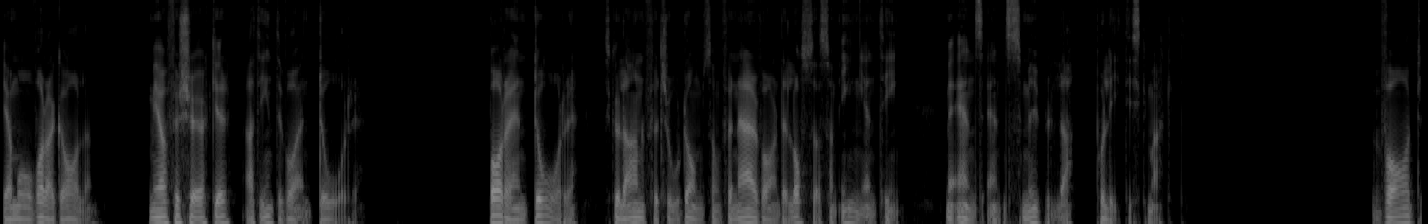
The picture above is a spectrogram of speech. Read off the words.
Jag må vara galen, men jag försöker att inte vara en dåre. Bara en dåre skulle anförtro dem som för närvarande låtsas som ingenting med ens en smula politisk makt. Vad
